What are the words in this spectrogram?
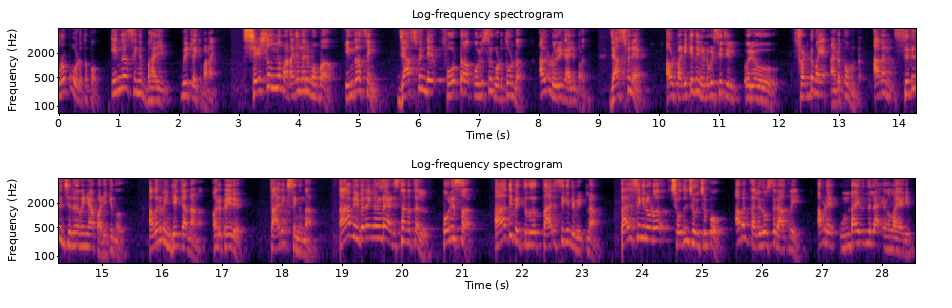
ഉറപ്പ് കൊടുത്തപ്പോൾ ഇന്ദ്രസിംഗ് സിംഗും ഭാര്യയും വീട്ടിലേക്ക് മടങ്ങി. സ്റ്റേഷനിൽ നിന്ന് മടങ്ങുന്നതിന് മുമ്പ് ഇന്ദ്രസിംഗ് ജാസ്മിന്റെ ഫോട്ടോ പോലീസിന് കൊടുത്തുകൊണ്ട് അവരോട് ഒരു കാര്യം പറഞ്ഞു. ജാസ്മിന് അവൾ പഠിക്കുന്ന യൂണിവേഴ്സിറ്റിയിൽ ഒരു ഫ്രണ്ടുമായി അടുപ്പമുണ്ട്. അവൻ സിവിൽ എഞ്ചിനീയറിംഗ് ആ പഠിക്കുന്നത്. അവനും ഇന്ത്യക്കാരനാണ്. അവന്റെ പേര് താരിഖ് സിംഗ് എന്നാണ്. ആ വിവരങ്ങളുടെ അടിസ്ഥാനത്തിൽ പോലീസ് ആദ്യം എത്തിയത് താരിഖ് സിംഗിന്റെ വീട്ടിലാണ്. താരിഖ് സിംഗിനോട് ചോദ്യം ചോദിച്ചപ്പോൾ അവൻ തലേദിവസം രാത്രി അവിടെ ഉണ്ടായിരുന്നില്ല എന്നുള്ള കാര്യം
